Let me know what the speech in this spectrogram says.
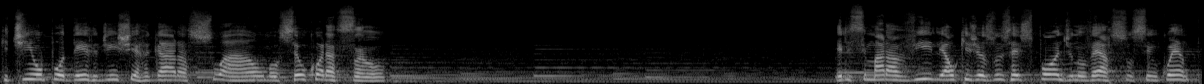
que tinha o poder de enxergar a sua alma, o seu coração. Ele se maravilha ao que Jesus responde no verso 50.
